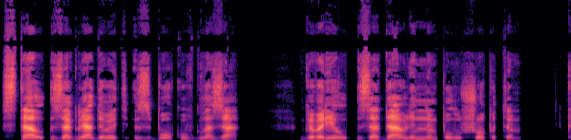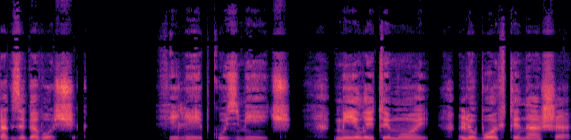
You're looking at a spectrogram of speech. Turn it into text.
стал заглядывать сбоку в глаза, говорил задавленным полушепотом, как заговорщик. — Филипп Кузьмич, милый ты мой, любовь ты наша,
